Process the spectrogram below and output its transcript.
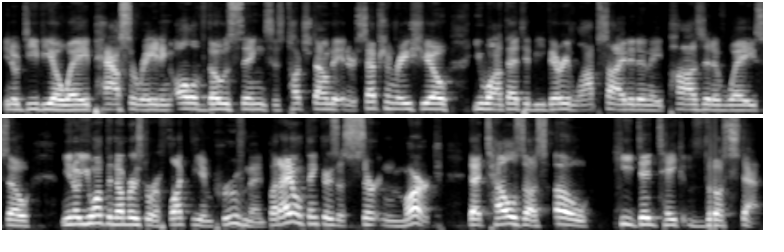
you know, DVOA, passer rating, all of those things, his touchdown to interception ratio. You want that to be very lopsided in a positive way. So, you know, you want the numbers to reflect the improvement, but I don't think there's a certain mark that tells us, oh, he did take the step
